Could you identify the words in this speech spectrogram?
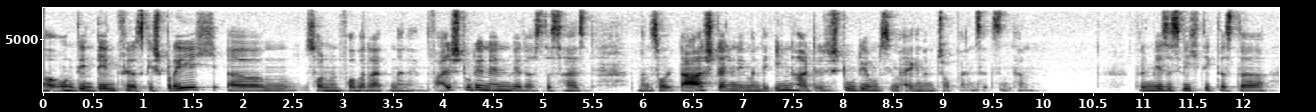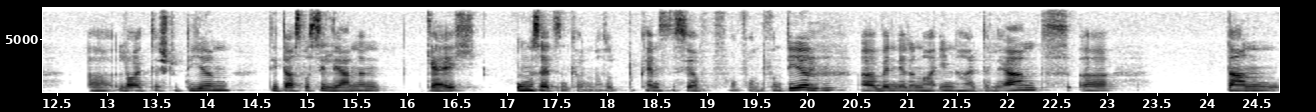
und in dem für das Gespräch ähm, soll man vorbereiten, eine Fallstudie nennen wir das. Das heißt, man soll darstellen, wie man die Inhalte des Studiums im eigenen Job einsetzen kann. Weil mir ist es wichtig, dass da äh, Leute studieren, die das, was sie lernen, gleich umsetzen können. Also du kennst es ja von, von, von dir, mhm. äh, wenn ihr dann neue Inhalte lernt, äh, dann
